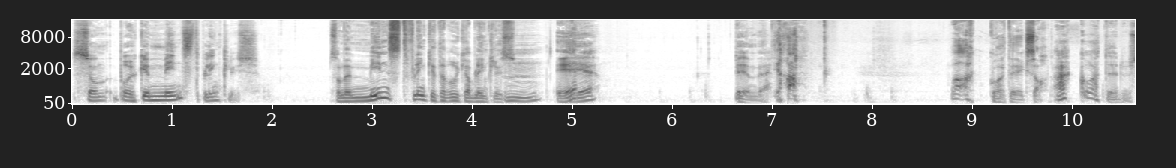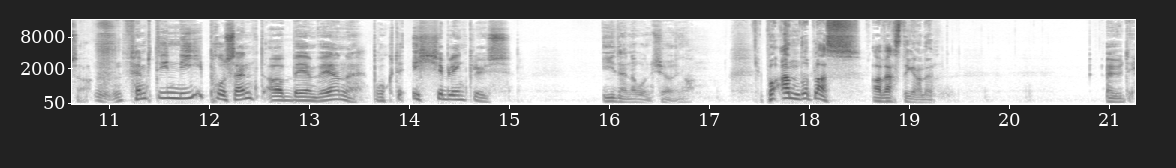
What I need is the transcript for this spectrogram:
som bruker minst blinklys, Som er minst flinke til å bruke blinklys, er er BMW. Ja! Det var akkurat det jeg sa. Akkurat det du sa. 59 av BMW-ene brukte ikke blinklys i denne rundkjøringa. På andreplass av verstingene. Audi.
